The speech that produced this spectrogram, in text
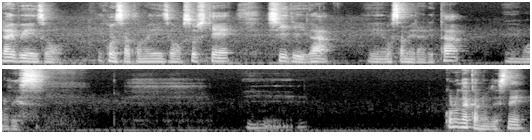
ライブ映像、コンサートの映像、そして CD が、えー、収められたものです。この中のですね、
